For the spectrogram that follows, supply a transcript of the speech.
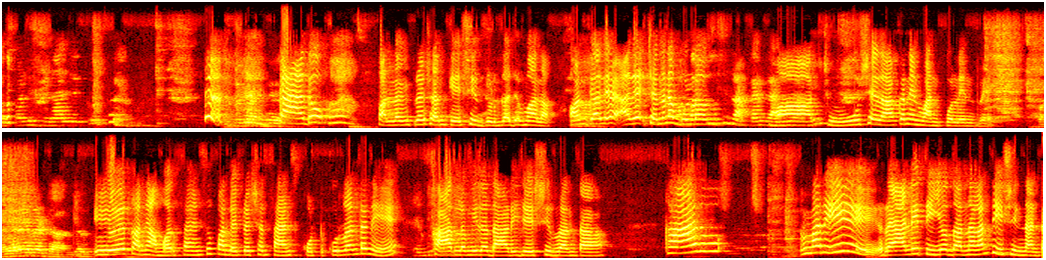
చెప్పండి దినాలు చేస్తారు కాదు పల్లవి ప్రశాంత్ కేసీ చూడు గజమాల అవును అదే అదే చందన అక్క మా చూసేదాకా నేను వండుకోలేను రే ఏ కానీ అమర్ ఫ్యాన్స్ పల్లవి ప్రశాంత్ ఫ్యాన్స్ కొట్టుకుర్రంటనే. కార్ల మీద దాడి చేసిర్రంట. కాదు మరి ర్యాలీ తీయొద్దు అన్నా కానీ తీసిండంట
